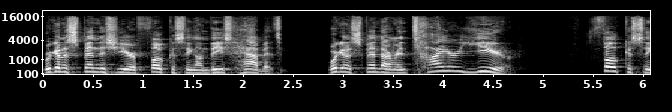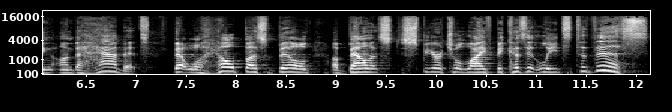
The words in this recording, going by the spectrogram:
We're going to spend this year focusing on these habits. We're going to spend our entire year focusing on the habits that will help us build a balanced spiritual life because it leads to this.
